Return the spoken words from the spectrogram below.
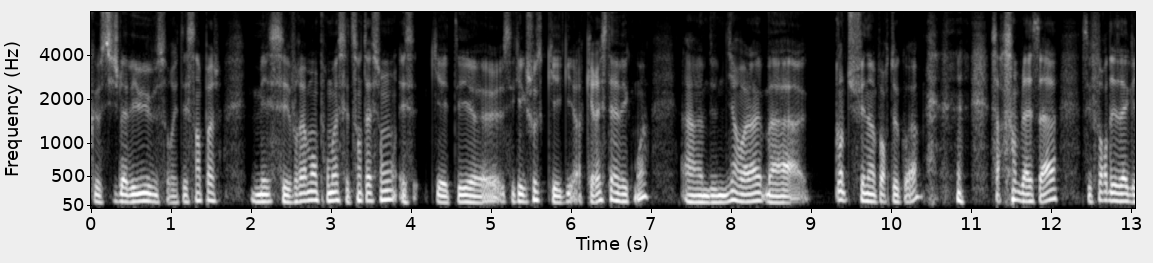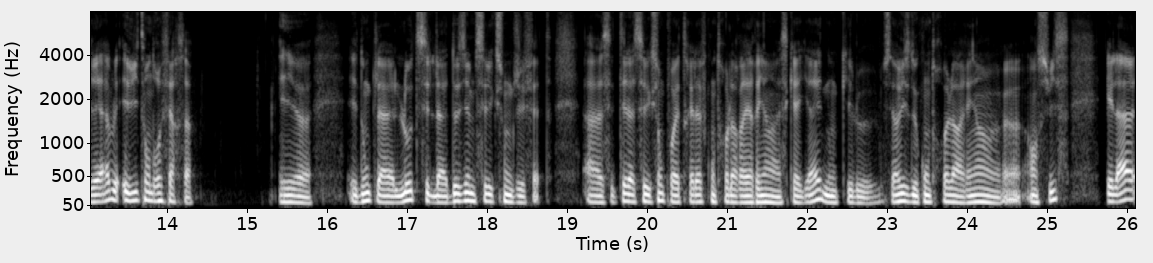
que si je l'avais eu, ça aurait été sympa. Mais c'est vraiment pour moi cette sensation et qui a été, c'est quelque chose qui est, qui est resté avec moi, de me dire voilà, bah quand tu fais n'importe quoi, ça ressemble à ça, c'est fort désagréable, évitons de refaire ça. Et, et donc l'autre, c'est la deuxième sélection que j'ai faite. Euh, c'était la sélection pour être élève contrôleur aérien à Skyguide, donc qui est le, service de contrôle aérien euh, en Suisse. Et là,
